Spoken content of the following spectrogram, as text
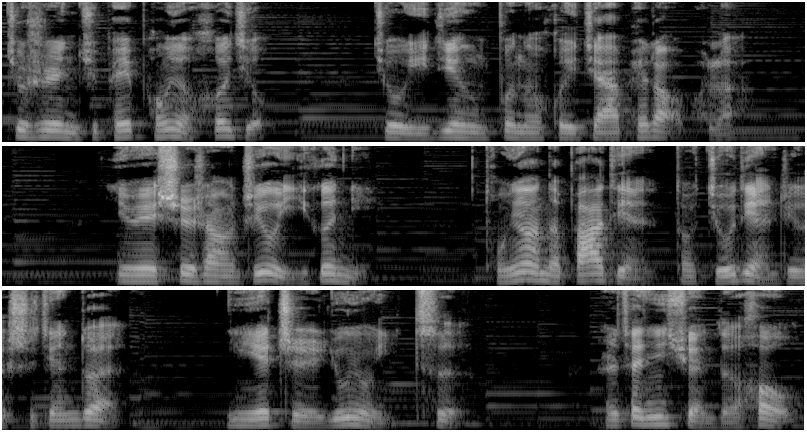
就是你去陪朋友喝酒，就一定不能回家陪老婆了，因为世上只有一个你。同样的八点到九点这个时间段，你也只拥有一次，而在你选择后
